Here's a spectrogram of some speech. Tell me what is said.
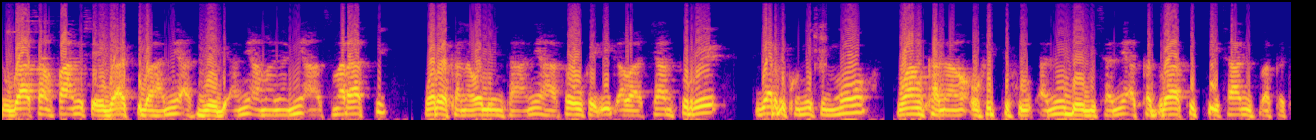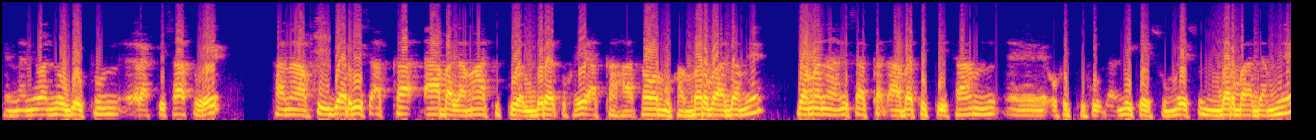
dhugaa sanfaanis eegaa achi bahanii as deebi'anii amananii asmaraatti warra kana waliin ta'anii haasa'uu fedhii qabaachaan turre jarri kunis immoo waan kana ofitti fuudhanii deebisanii akka duraatitti isaaniif bakka kennanii wannoo gochuun rakkisaa ture. Kanaafuu jarris akka dhaaba lamaatitti wal bira dhufee akka haasawamu kan barbaadame gamanaanis akka dhaabatitti isaan ofitti fuudhanii keessummeessuun hin barbaadamne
